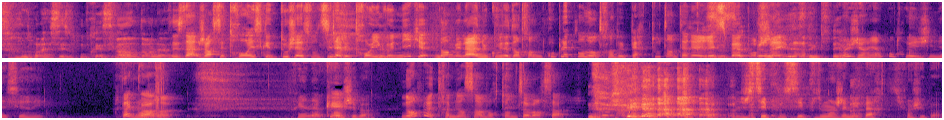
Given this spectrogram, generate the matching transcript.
dans la saison précédente, dans le. c'est ça, genre c'est trop risqué de toucher à son style, elle est trop iconique. Non mais là, du coup, vous êtes en train de complètement en train de perdre tout intérêt et respect pour Shane. Moi j'ai rien contre les jeans de la série. D'accord. Rien à Ok. enfin, je sais pas. Non, mais très bien, c'est important de savoir ça. Je sais plus, c'est plus ou moins jamais parti. Enfin, je sais pas.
